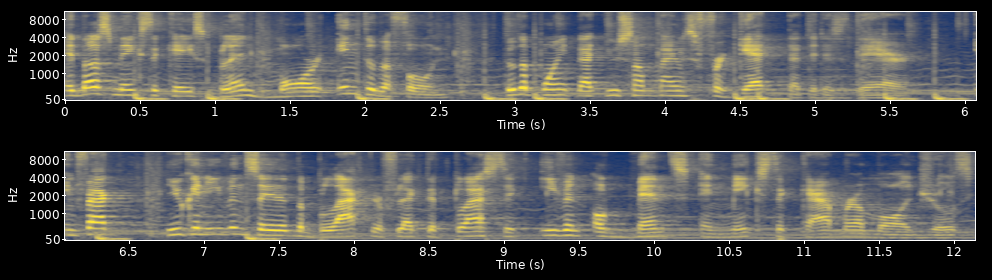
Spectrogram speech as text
It thus makes the case blend more into the phone to the point that you sometimes forget that it is there. In fact, you can even say that the black reflective plastic even augments and makes the camera modules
